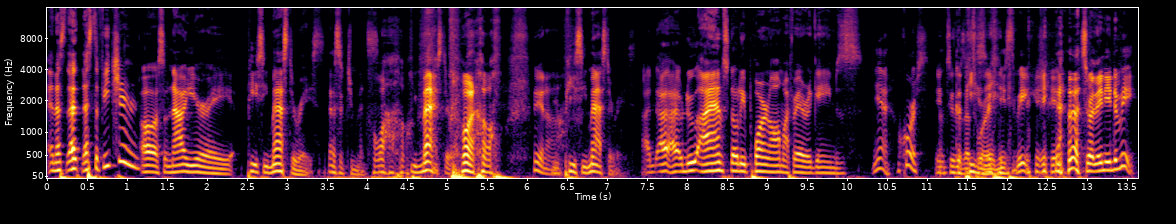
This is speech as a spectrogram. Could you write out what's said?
and that's that, that's the feature. Oh, so now you're a PC master race. That's what you meant. Wow. You master. Well, you know, You're PC master race. I, I, I do. I am slowly pouring all my favorite games Yeah, of course. Into That's- the that's where it PC. needs to be. Yeah. that's where they need to be.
